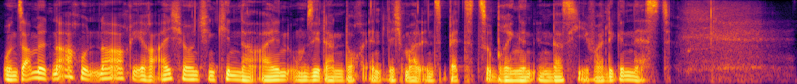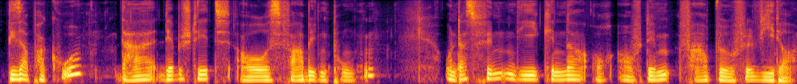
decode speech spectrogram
und sammelt nach und nach ihre Eichhörnchenkinder ein, um sie dann doch endlich mal ins Bett zu bringen, in das jeweilige Nest. Dieser Parcours, da, der besteht aus farbigen Punkten und das finden die Kinder auch auf dem Farbwürfel wieder.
